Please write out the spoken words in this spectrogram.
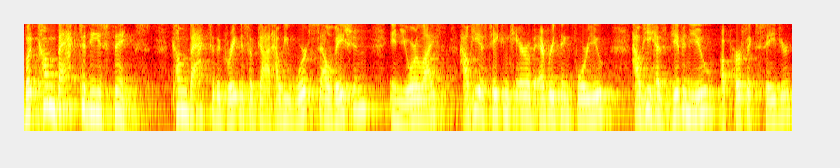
But come back to these things. Come back to the greatness of God, how He worked salvation in your life, how He has taken care of everything for you, how He has given you a perfect Savior,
